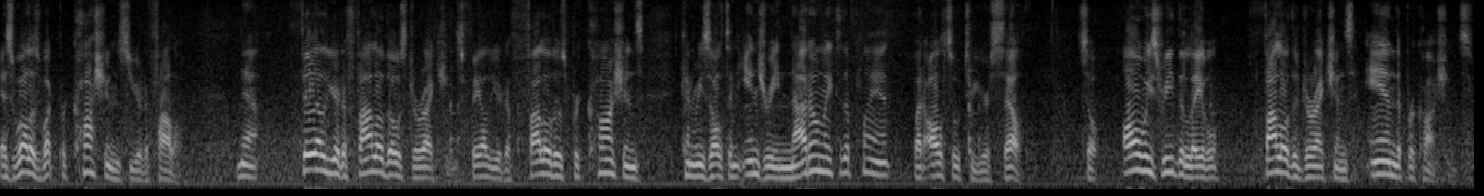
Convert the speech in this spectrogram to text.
as well as what precautions you're to follow. Now, failure to follow those directions, failure to follow those precautions can result in injury not only to the plant but also to yourself. So always read the label, follow the directions and the precautions.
